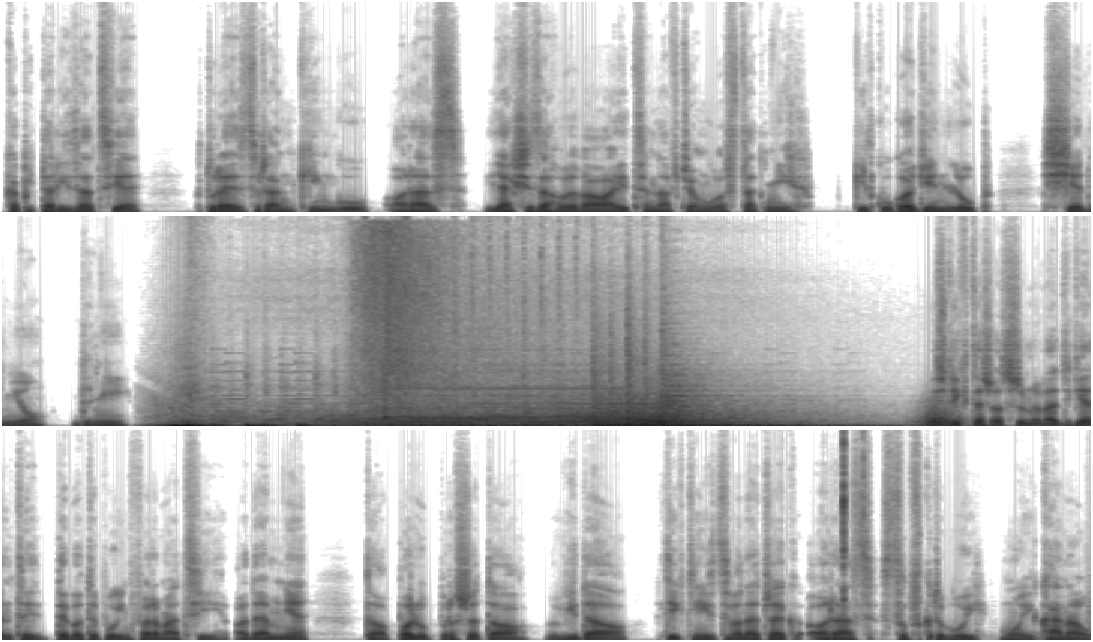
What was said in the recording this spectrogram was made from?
kapitalizację, która jest w rankingu oraz jak się zachowywała jej cena w ciągu ostatnich kilku godzin lub siedmiu dni. Jeśli chcesz otrzymywać więcej tego typu informacji ode mnie, to polub proszę to wideo, kliknij dzwoneczek oraz subskrybuj mój kanał.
